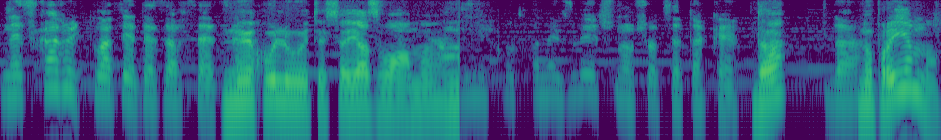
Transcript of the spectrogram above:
не скажуть платити за все це. Не хвилюйтеся, я з вами. Мені просто незвично, що це таке. Да? Да. Ну приємно?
